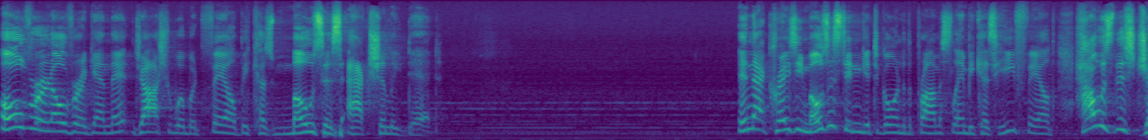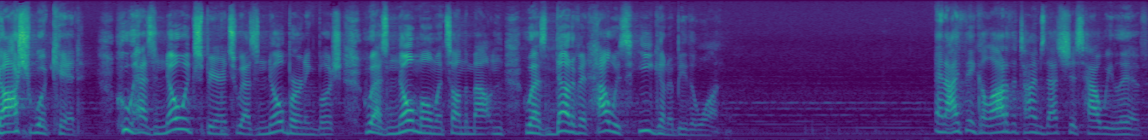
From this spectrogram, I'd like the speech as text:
over and over again that Joshua would fail because Moses actually did. Isn't that crazy? Moses didn't get to go into the promised land because he failed. How is this Joshua kid who has no experience, who has no burning bush, who has no moments on the mountain, who has none of it, how is he going to be the one? And I think a lot of the times that's just how we live.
